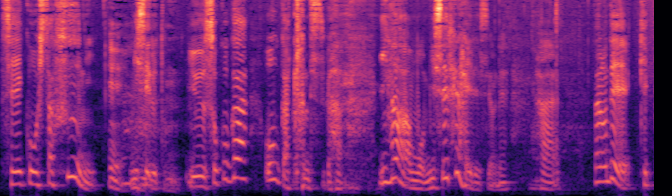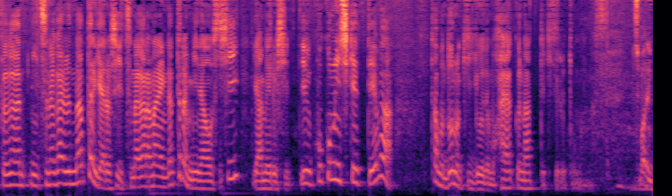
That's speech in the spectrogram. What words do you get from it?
成功した風にええ見せるという、そこが多かったんですが、今はもう見せれないですよね。はい。なので、結果がにつながるんだったらやるし、つながらないんだったら見直すし、やめるしっていう、ここの意思決定は、多分どの企業でも早くなってきてると思います。つまり、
